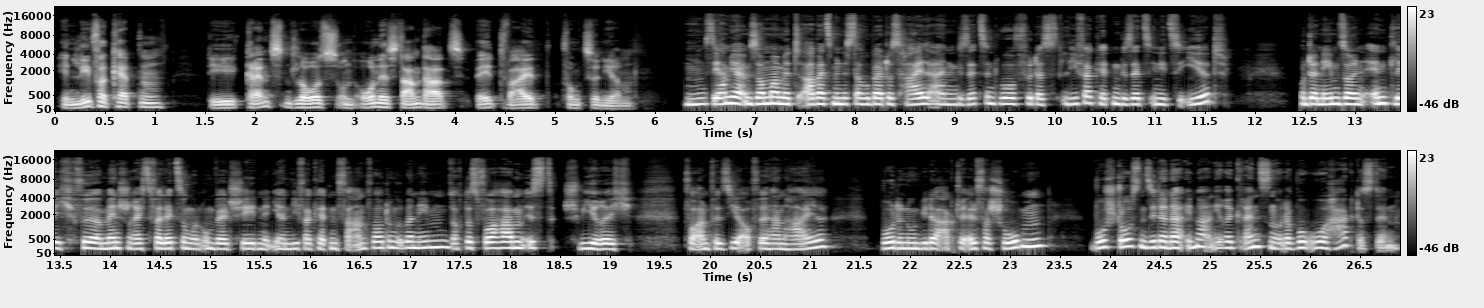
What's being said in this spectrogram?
In Lieferketten, die grenzenlos und ohne Standards weltweit funktionieren. Hm, Sie haben ja im Sommer mit Arbeitsminister Hubertus Heil einen Gesetzentwurf für das Lieferkettengesetz initiiert. Unternehmen sollen endlich für Menschenrechtsverletzungen und Umweltschäden in ihren Lieferketten Verantwortung übernehmen. Doch das Vorhaben ist schwierig, vor allem für Sie, auch für Herrn Heil, wurde nun wieder aktuell verschoben. Wo stoßen Sie denn da immer an Ihre Grenzen oder wo, wo hakt es denn?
